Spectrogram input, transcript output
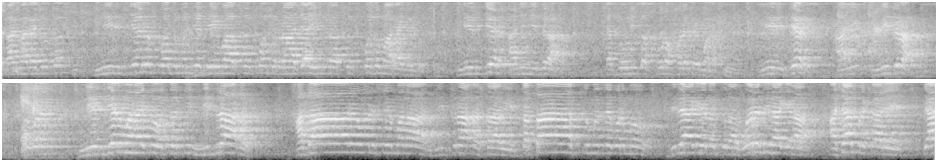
काय मागायचं होतं? निर्जर पद म्हणजे देवाचं पद राजा इंद्राचं पद मागायचं होतं. निर्जर आणि निद्रा. या दोन्हीचा थोडा फरक आहे मला. निर्जर आणि निद्रा. बरोबर? निर्जर म्हणायचं होतं की निद्रा आलं. हजार म्हणजे मला निद्रा असावी. तथाच तू म्हणले ब्रह्म दिल्या गेलं तुला वर दिला गेला. अशा प्रकारे त्या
